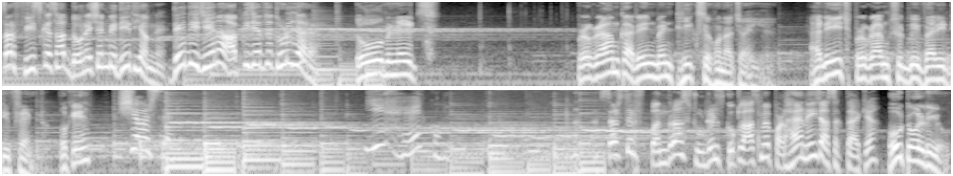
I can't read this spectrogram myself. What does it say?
सर फ़ीस के साथ डोनेशन भी दी थी हमने। दे दीजिए ना आपकी जेब से थोड़ी जा रहा है। दो मिनट्स प्रोग्राम का अरेंजमेंट ठीक से होना चाहिए and each program should be very different okay sure sir ये है कौन? सर सिर्फ़ पंद्रह स्टूडेंट्स को क्लास में पढ़ाया नहीं जा सकता है क्या? Who told you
